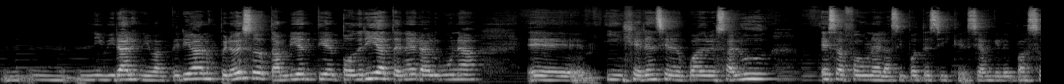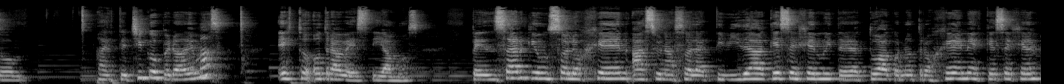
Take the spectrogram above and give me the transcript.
ni virales ni bacterianos, pero eso también podría tener alguna eh, injerencia en el cuadro de salud. Esa fue una de las hipótesis que decían que le pasó a este chico, pero además, esto otra vez, digamos, pensar que un solo gen hace una sola actividad, que ese gen no interactúa con otros genes, que ese gen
